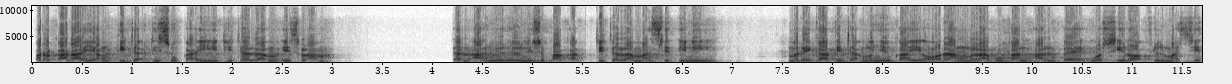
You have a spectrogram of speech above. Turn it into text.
Perkara yang tidak disukai di dalam Islam. Dan ahli ilmi sepakat di dalam masjid ini mereka tidak menyukai orang melakukan al-bai' fil masjid.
